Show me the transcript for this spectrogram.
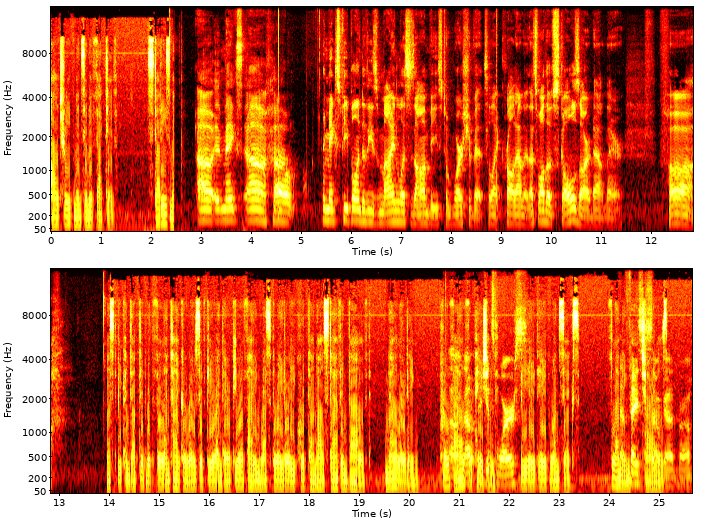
All treatments ineffective. Studies Oh, it makes oh, oh it makes people into these mindless zombies to worship it, to like crawl down there. That's why those skulls are down there. Oh. must be conducted with full anti-corrosive gear and air purifying respirator equipped on all staff involved. Now loading. Profile Oh, no, for it gets patient. worse. B8816. Fleming, That face Charles. is so good, bro.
